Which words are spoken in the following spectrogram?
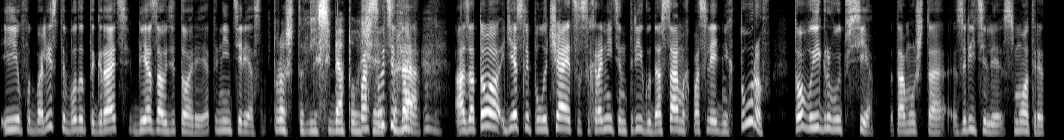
и футболисты будут играть без аудитории. Это неинтересно. Просто для себя получается. По сути, да. А зато, если получается сохранить интригу до самых последних туров, то выигрывают все потому что зрители смотрят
